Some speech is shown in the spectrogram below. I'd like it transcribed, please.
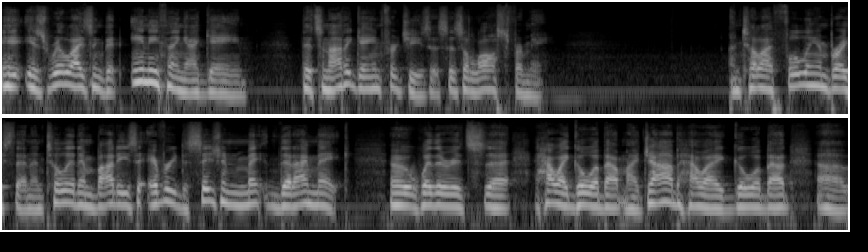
is realizing that anything I gain that's not a gain for Jesus is a loss for me. Until I fully embrace that, until it embodies every decision ma- that I make, uh, whether it's uh, how I go about my job, how I go about uh,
